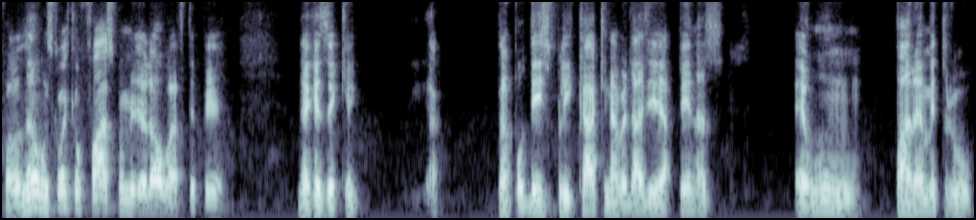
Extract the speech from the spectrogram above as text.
Falo, não, mas como é que eu faço para melhorar o FTP? Né? Quer dizer que para poder explicar que na verdade é apenas é um parâmetro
